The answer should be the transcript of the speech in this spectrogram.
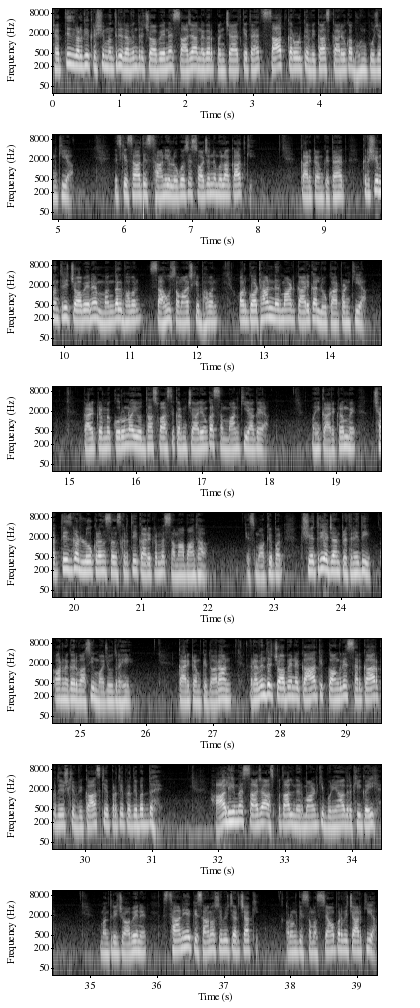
छत्तीसगढ़ के कृषि मंत्री रविंद्र चौबे ने साजा नगर पंचायत के तहत सात करोड़ के विकास कार्यों का भूमि पूजन किया। इसके साथ ही स्थानीय लोगों से सौजन्य मुलाकात की। कार्यक्रम के तहत कृषि मंत्री चौबे ने मंगल भवन, साहू समाज के भवन और गौठान निर्माण कार्य का लोकार्पण किया। कार्यक्रम में कोरोना योद्धा स्वास्थ्य कर्मचारियों का सम्मान किया गया। वहीं कार्यक्रम में छत्तीसगढ़ लोकरंग संस्कृति कार्यक्रम में समा बांधा इस मौके पर क्षेत्रीय जनप्रतिनिधि और नगरवासी मौजूद रहे। कार्यक्रम के दौरान रविंद्र चौबे ने कहा कि कांग्रेस सरकार प्रदेश के विकास के प्रति प्रतिबद्ध है। हाल ही में साझा अस्पताल निर्माण की बुनियाद रखी गई है। मंत्री चौबे ने स्थानीय किसानों से भी चर्चा की और उनकी समस्याओं पर विचार किया।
